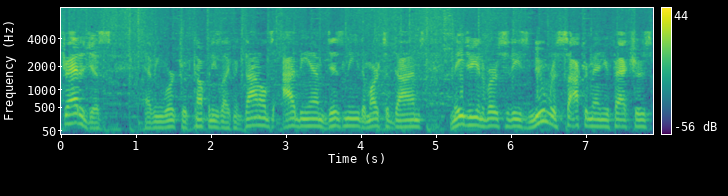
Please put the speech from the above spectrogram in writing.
strategist, having worked with companies like McDonald's, IBM, Disney, the March of Dimes, major universities, numerous soccer manufacturers,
